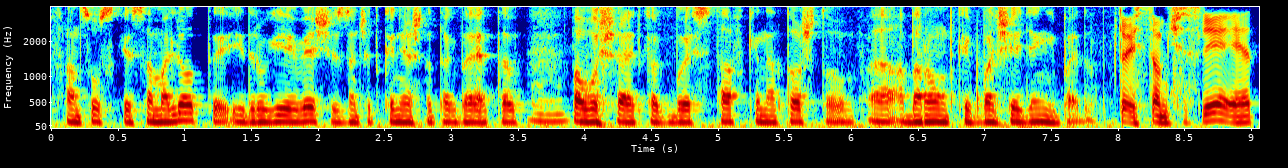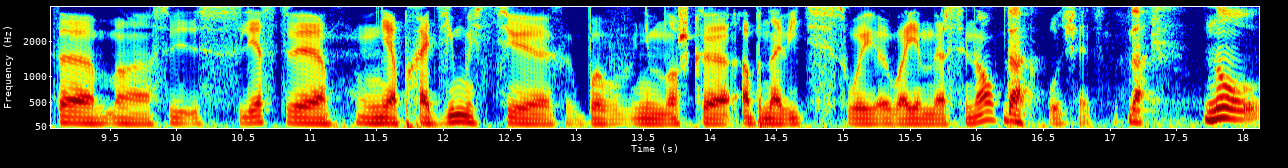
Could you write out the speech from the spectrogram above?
французские самолеты и другие вещи, значит, конечно, тогда это mm-hmm. повышает как бы ставки на то, что оборонкой большие деньги пойдут. То есть в том числе это следствие необходимости как бы немножко обновить свой военный арсенал? Да, так получается. Да. Ну,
